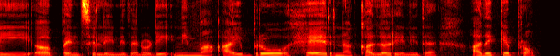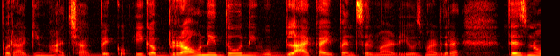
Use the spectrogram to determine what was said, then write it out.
ಐ ಪೆನ್ಸಿಲ್ ಏನಿದೆ ನೋಡಿ, ನಿಮ್ಮ ಐಬ್ರೋ ಹೇರ್ನ ಕಲರ್ ಏನಿದೆ, ಅದಕ್ಕೆ ಪ್ರಾಪರಾಗಿ ಮ್ಯಾಚ್ ಆಗಬೇಕು. ಈಗ ಬ್ರೌನ್ ಇದ್ದು ನೀವು ಬ್ಲ್ಯಾಕ್ ಐ ಪೆನ್ಸಿಲ್ ಮಾಡಿ ಯೂಸ್ ಮಾಡಿದ್ರೆ there is no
